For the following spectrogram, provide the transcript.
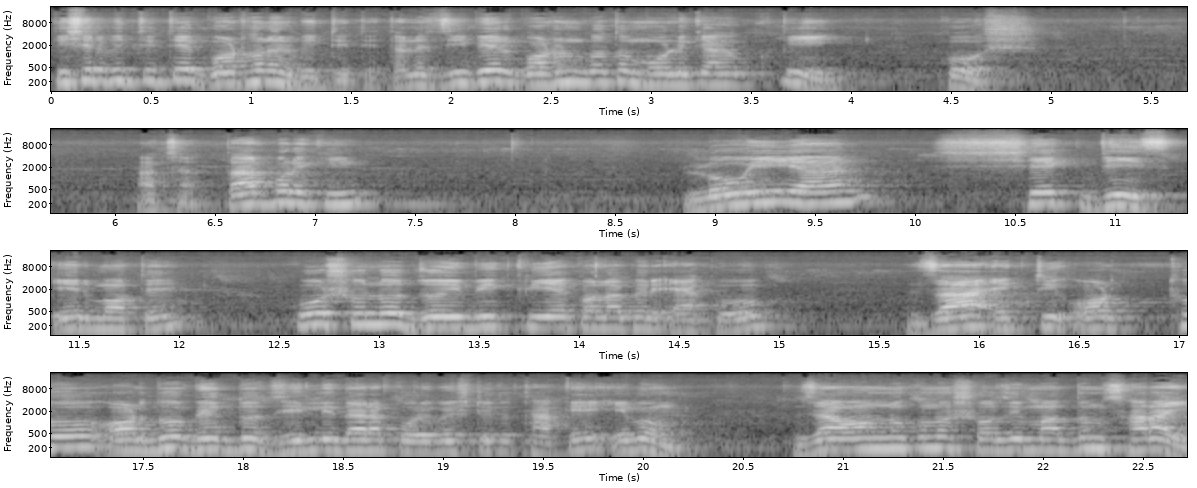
কিসের ভিত্তিতে? গঠনের ভিত্তিতে। তাহলে জীবের গঠনগত মৌলিক একক কি? কোষ। আচ্ছা তারপরে কি? লোইয়ান শেখ ভিস এর মতে, কোষ হলো জৈবিক ক্রিয়াকলাপের একক, যা একটি অর্থ অর্ধভেদ্য ঝিল্লি দ্বারা পরিবেষ্টিত থাকে এবং যা অন্য কোনো সজীব মাধ্যম ছাড়াই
